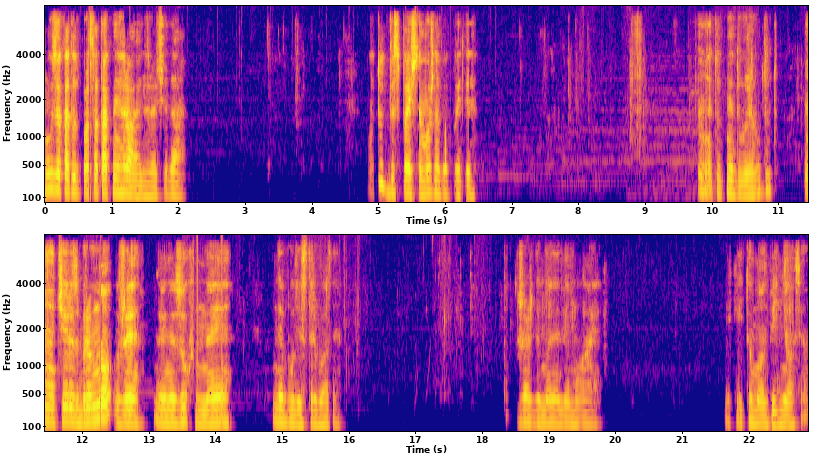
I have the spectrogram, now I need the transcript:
Музика тут просто так не грає, до речі, да. Отут безпечно можна попити. Ні, тут не дуже. Тут е, через бревно вже Гринезух не, не буде стрибати. Так, жажди в мене немає. Який туман піднявся.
